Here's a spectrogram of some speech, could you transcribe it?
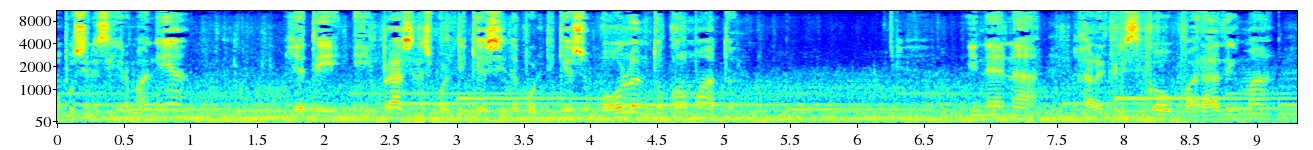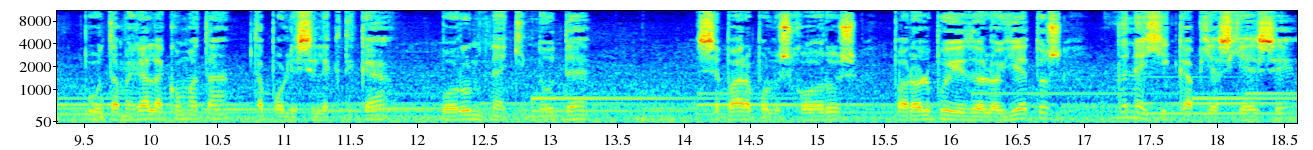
όπως είναι στη Γερμανία γιατί οι πράσινες πολιτικές είναι πολιτικές όλων των κομμάτων. Είναι ένα χαρακτηριστικό παράδειγμα που τα μεγάλα κόμματα, τα πολυσυλλεκτικά μπορούν να κινούνται σε πάρα πολλούς χώρους παρόλο που η ιδεολογία τους δεν έχει κάποια σχέση,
